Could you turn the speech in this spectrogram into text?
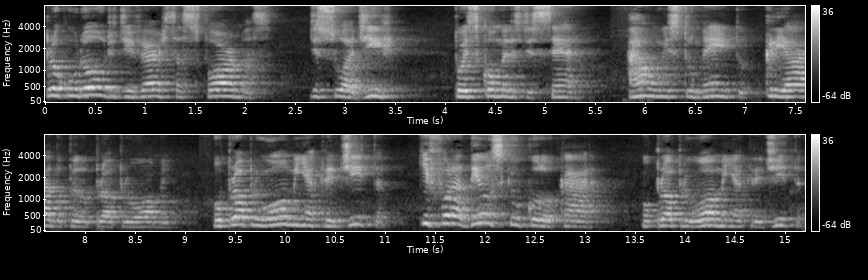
procurou de diversas formas dissuadir, pois, como eles disseram, há um instrumento criado pelo próprio homem. O próprio homem acredita que fora Deus que o colocara. O próprio homem acredita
